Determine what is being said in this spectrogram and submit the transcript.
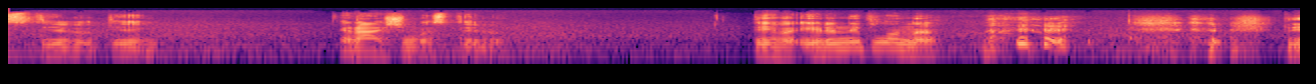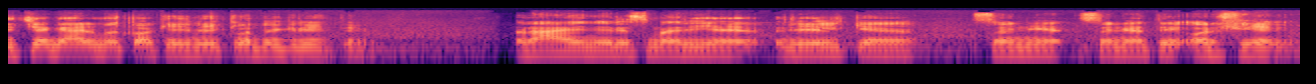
stilių. Tai rašymo stilių. Tai va, ir jinai plona. tai čia galima tokia įveikti labai greitai. Raineris Marija Rilke, sonetai Orfėjui.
